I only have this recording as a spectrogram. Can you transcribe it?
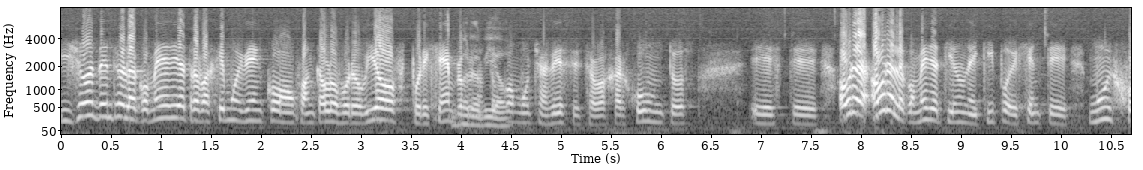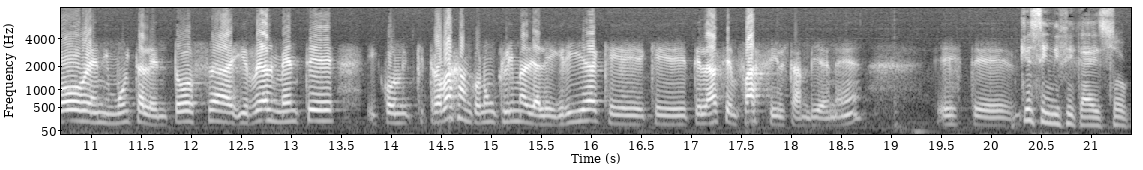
Y yo dentro de la comedia trabajé muy bien con Juan Carlos Boroviov, por ejemplo, que Boroviov. nos tocó muchas veces trabajar juntos. Este, ahora, ahora la comedia tiene un equipo de gente muy joven y muy talentosa y realmente y con, que trabajan con un clima de alegría que, que te la hacen fácil también, ¿eh? Este, ¿Qué significa eso?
